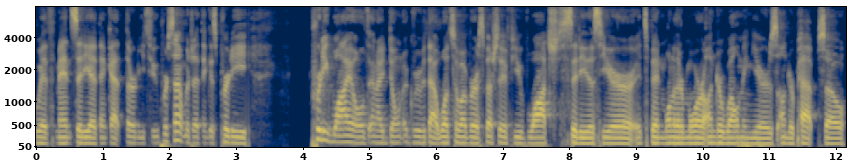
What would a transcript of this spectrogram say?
with Man City, I think, at 32%, which I think is pretty pretty wild and I don't agree with that whatsoever especially if you've watched City this year. It's been one of their more underwhelming years under Pep so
